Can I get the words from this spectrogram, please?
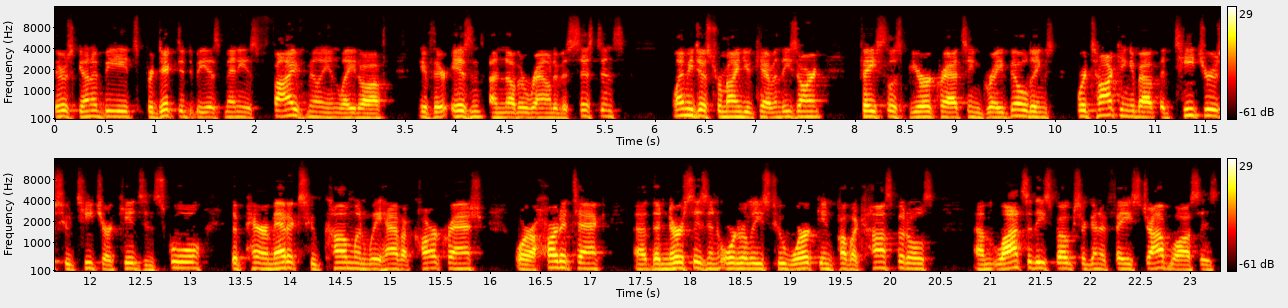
There's going to be, it's predicted to be as many as 5 million laid off if there isn't another round of assistance. Let me just remind you, Kevin, these aren't faceless bureaucrats in gray buildings. We're talking about the teachers who teach our kids in school, the paramedics who come when we have a car crash or a heart attack, uh, the nurses and orderlies who work in public hospitals. Um, lots of these folks are going to face job losses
